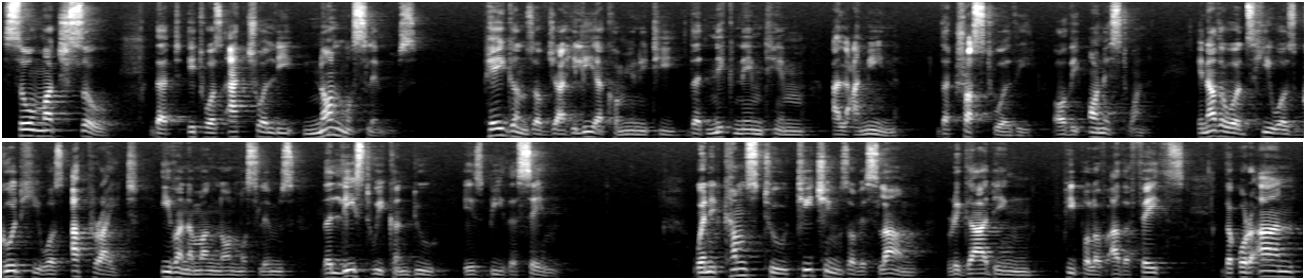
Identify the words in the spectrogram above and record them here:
so much so that it was actually non Muslims, pagans of Jahiliyyah community, that nicknamed him Al Amin, the trustworthy or the honest one. In other words, he was good, he was upright, even among non Muslims. The least we can do is be the same. When it comes to teachings of Islam regarding people of other faiths, the Quran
